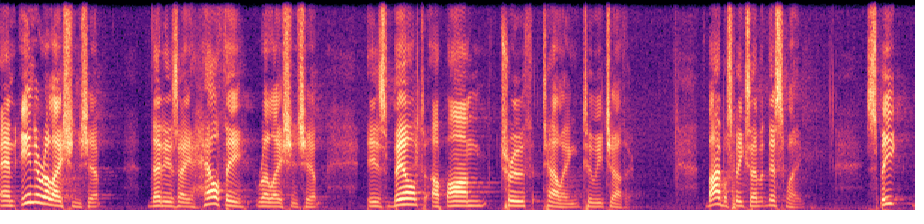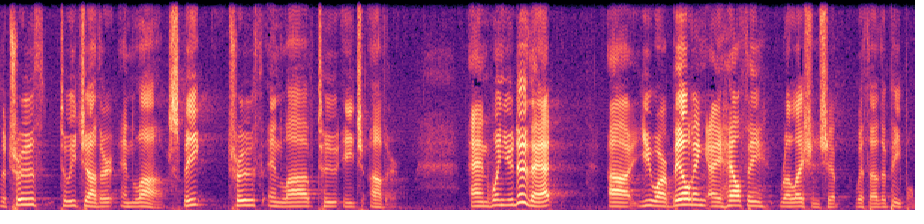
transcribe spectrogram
And any relationship that is a healthy relationship is built upon truth telling to each other. The Bible speaks of it this way Speak the truth to each other in love. Speak truth in love to each other. And when you do that, uh, you are building a healthy relationship with other people.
